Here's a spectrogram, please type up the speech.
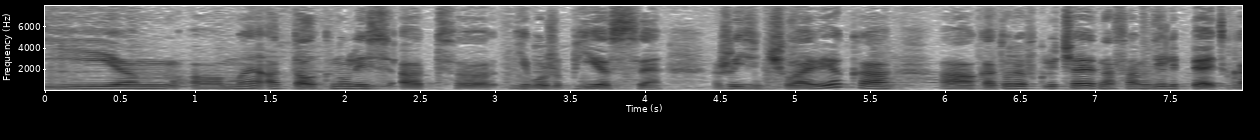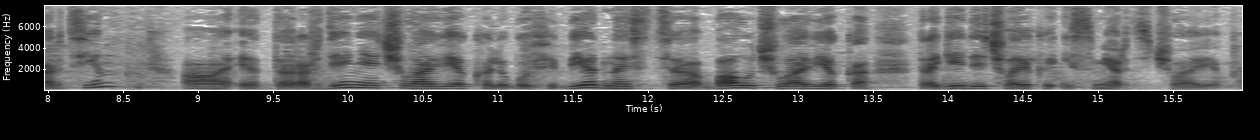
и а, мы оттолкнулись от э, его же пьесы «Жизнь человека», а, которая включает на самом деле пять картин. Это «Рождение человека», «Любовь и бедность», «Бал у человека», «Трагедия человека» и «Смерть человека»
